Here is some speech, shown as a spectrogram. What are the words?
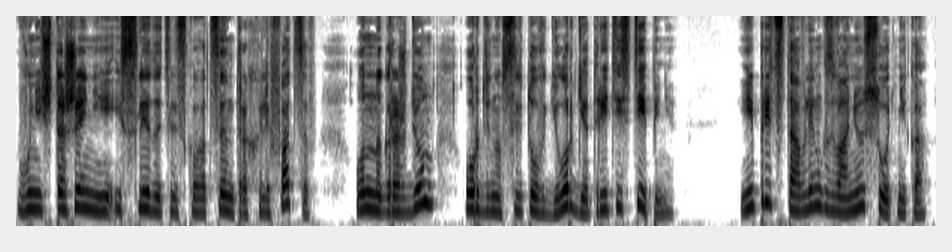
в уничтожении исследовательского центра халифатцев он награжден орденом Святого Георгия третьей степени и представлен к званию сотника –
